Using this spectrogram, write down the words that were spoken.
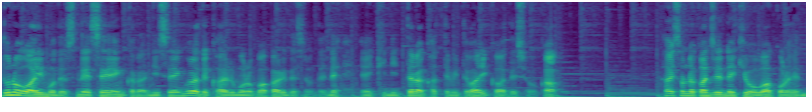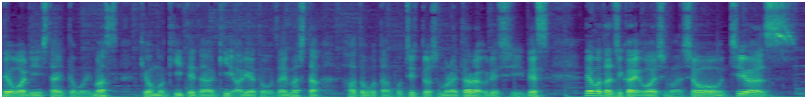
どのワインもですね、1000円から2000円ぐらいで買えるものばかりですのでね、気に入ったら買ってみてはいかがでしょうか。はい、そんな感じでね、今日はこの辺で終わりにしたいと思います。今日も聞いていただきありがとうございました。ハートボタンポチッと押してもらえたら嬉しいです。ではまた次回お会いしましょう。チアーズ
